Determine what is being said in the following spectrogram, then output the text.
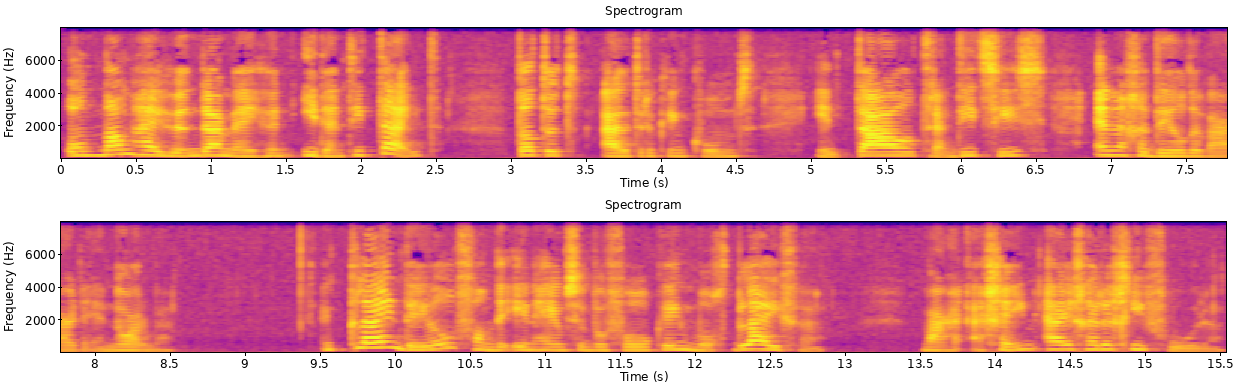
ontnam hij hun daarmee hun identiteit, dat het uitdrukking komt in taal, tradities en een gedeelde waarden en normen. Een klein deel van de inheemse bevolking mocht blijven, maar geen eigen regie voeren.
